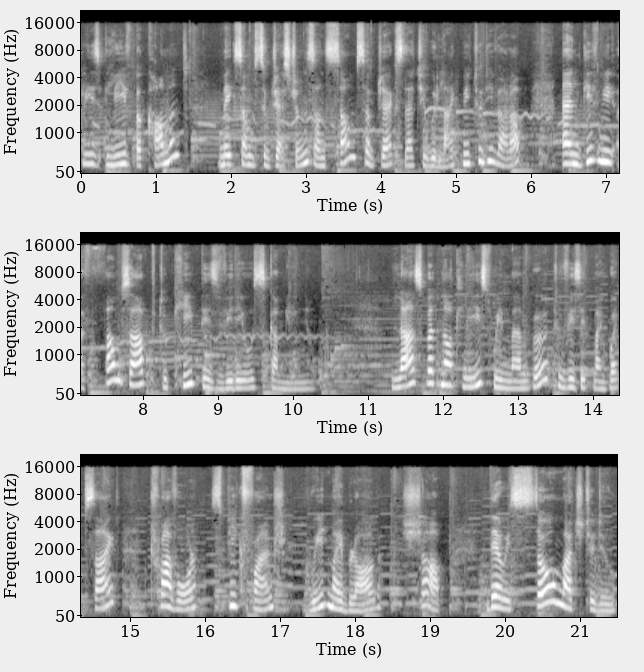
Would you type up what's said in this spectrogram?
Please leave a comment, make some suggestions on some subjects that you would like me to develop, and give me a thumbs up to keep these videos coming. Last but not least, remember to visit my website, travel, speak French, read my blog, shop. There is so much to do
